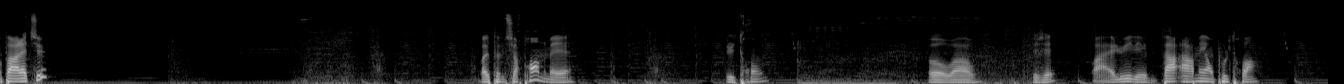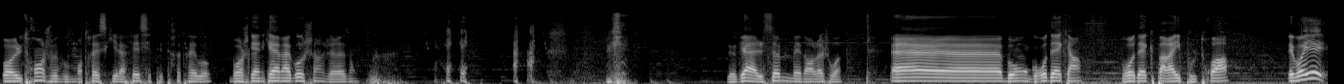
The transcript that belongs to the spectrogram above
On part là-dessus? Il peut me surprendre, mais... Ultron. Oh, waouh. GG. Lui, il est pas armé en pool 3. Bon, Ultron, je vais vous montrer ce qu'il a fait. C'était très très beau. Bon, je gagne quand même à gauche, hein, j'ai raison. le gars a le seum, mais dans la joie. Euh, bon, gros deck. Hein. Gros deck, pareil, pool 3. Et vous voyez,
